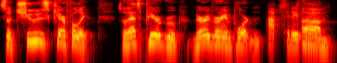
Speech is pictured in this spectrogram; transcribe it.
So choose carefully. So that's peer group. Very, very yeah. important. Absolutely. Um,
